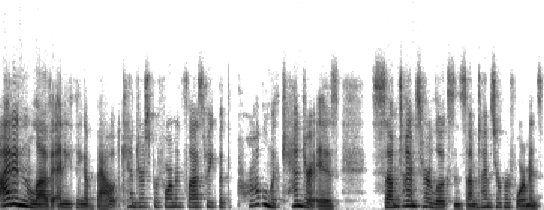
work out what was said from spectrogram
I didn't love anything about Kendra's performance last week, but the problem with Kendra is sometimes her looks and sometimes her performance,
